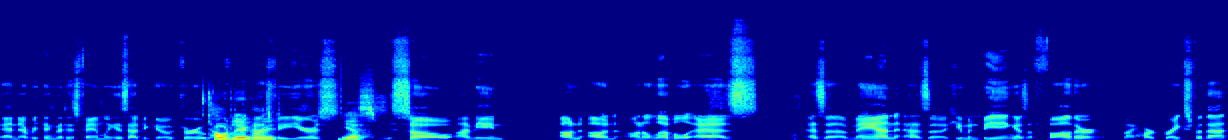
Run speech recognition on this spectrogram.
and everything that his family has had to go through totally agreed. few years. Yes. So I mean on on on a level as as a man as a human being as a father my heart breaks for that.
